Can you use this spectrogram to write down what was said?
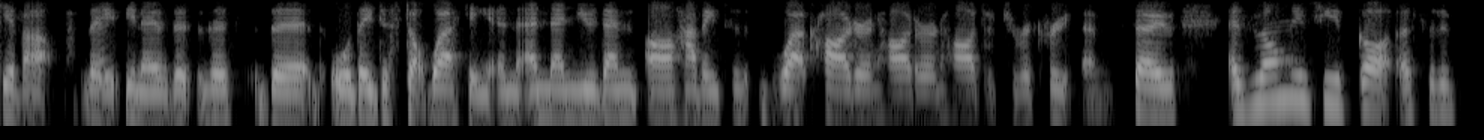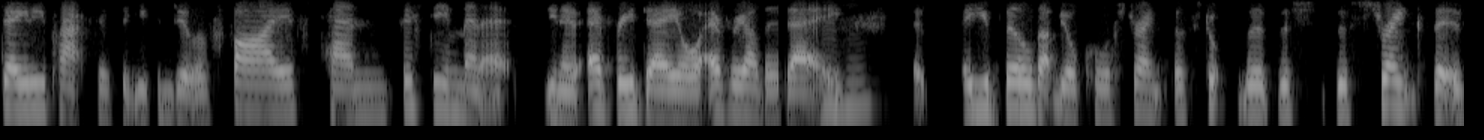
give up. They, you know, the, the, the, or they just stop working. And, and then you then are having to work harder and harder and harder to recruit them. So as long as you've got a sort of daily practice that you can do of 5, 10, 15 minutes, you know, every day or every other day, Mhm. you build up your core strength, the, the, the, the strength that is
